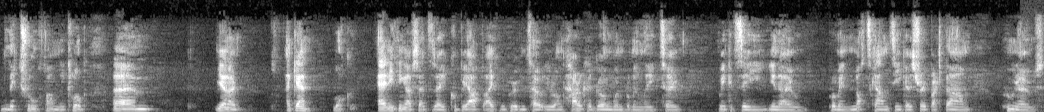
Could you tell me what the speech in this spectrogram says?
literal family club. Um, you know, again, look, anything I've said today could be up. I could be proven totally wrong. Harrogate could go and win Brummie League Two. We could see, you know, Brummie Notts County go straight back down. Who knows?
